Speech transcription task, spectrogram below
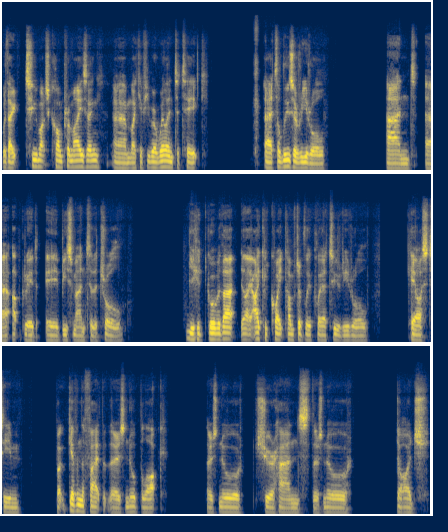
without too much compromising. Um, like if you were willing to take uh, to lose a reroll and uh, upgrade a beastman to the troll, you could go with that. Like I could quite comfortably play a two reroll chaos team, but given the fact that there's no block, there's no sure hands, there's no dodge.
